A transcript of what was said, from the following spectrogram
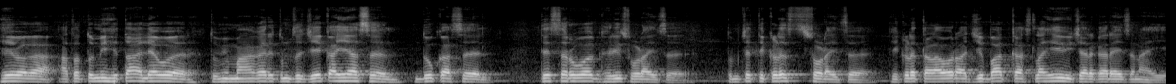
हे बघा आता तुम्ही हिथं आल्यावर तुम्ही महागारी तुमचं जे काही असेल दुःख असेल ते सर्व घरी सोडायचं. तुमच्या तिकडंच सोडायचं. इकडं तळावर अजिबात कसलाही विचार करायचा नाही.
